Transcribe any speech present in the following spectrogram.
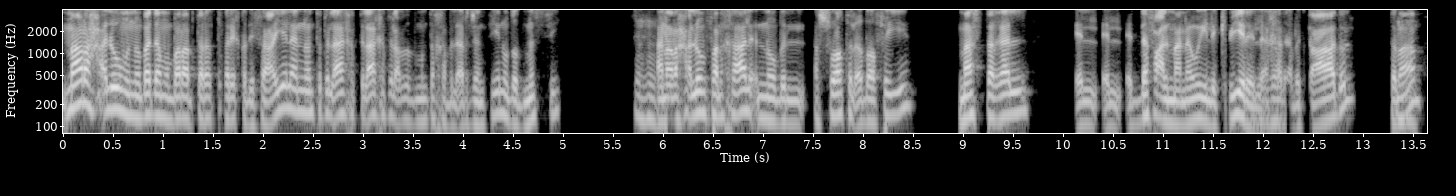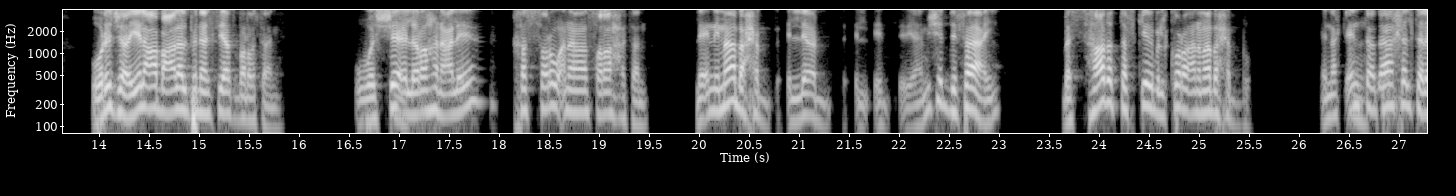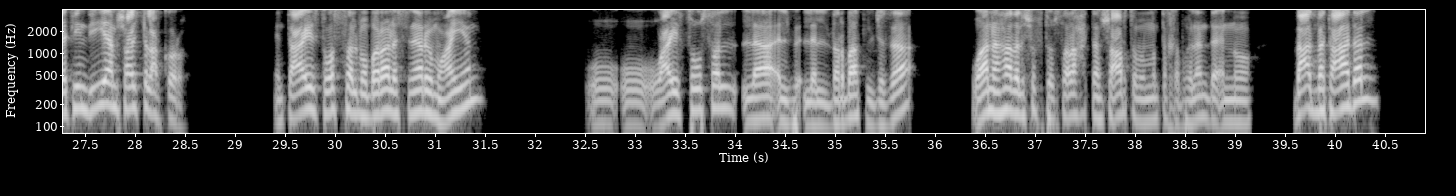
ما راح ألوم إنه بدأ مباراة بطريقة دفاعية لأنه أنت في الآخر في الآخر تلعب ضد منتخب الأرجنتين وضد ميسي. أنا راح ألوم فان خال إنه بالأشواط الإضافية ما استغل الدفعه المعنويه الكبيره اللي أخذها بالتعادل تمام؟ ورجع يلعب على البنالتيات مرة ثانية والشيء اللي راهن عليه خسره وأنا صراحة لأني ما بحب اللعب يعني مش الدفاعي بس هذا التفكير بالكرة أنا ما بحبه. إنك أنت داخل 30 دقيقة مش عايز تلعب كرة. أنت عايز توصل المباراه لسيناريو معين. وعايز توصل لل... للضربات الجزاء. وأنا هذا اللي شفته صراحة شعرته من منتخب هولندا إنه بعد ما تعادل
